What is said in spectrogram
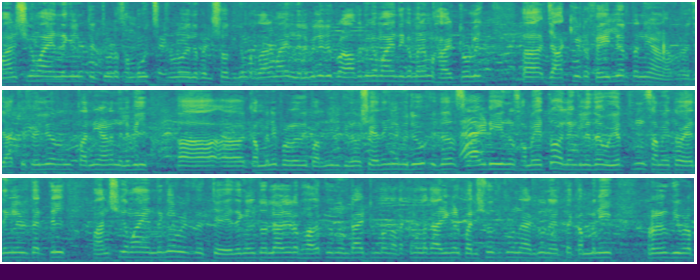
മാനുഷികമായ എന്തെങ്കിലും തെറ്റുകൂടെ സംഭവിച്ചിട്ടുണ്ടോ എന്ന് പരിശോധിക്കും. പ്രധാനമായും നിലവിലൊരു പ്രാഥമികമായ നിഗമനം ഹൈഡ്രോളിക് ജാക്കിയുടെ ഫെയിലിയർ തന്നെയാണ്. ജാക്കി ഫെയിലിയർ തന്നെയാണ് നിലവിൽ കമ്പനി പ്രതിനിധി പറഞ്ഞിരിക്കുന്നത്. പക്ഷേ ഏതെങ്കിലും ഒരു ഇത് സ്ലൈഡ് ചെയ്യുന്ന സമയത്തോ അല്ലെങ്കിൽ ഇത് ഉയർത്തുന്ന സമയത്തോ ഏതെങ്കിലും ഒരു തരത്തിൽ മാനുഷികമായ എന്തെങ്കിലും ഒരു തെറ്റ് ഏതെങ്കിലും തൊഴിലാളിയുടെ ഭാഗത്തു നിന്ന് ഉണ്ടായിട്ടുണ്ടോ നടക്കമുള്ള കാര്യങ്ങൾ പരിശോധിക്കുമെന്നായിരുന്നു നേരത്തെ കമ്പനി പ്രതിനിധി ഇവിടെ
